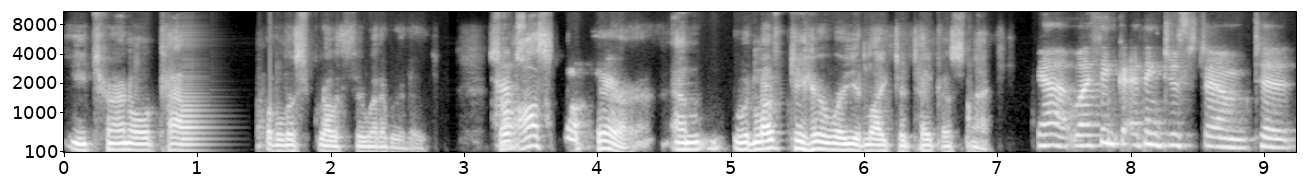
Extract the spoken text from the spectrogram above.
eternal capitalist growth or whatever it is. So Absolutely. I'll stop there and would love to hear where you'd like to take us next. Yeah, well, I think I think just um, to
